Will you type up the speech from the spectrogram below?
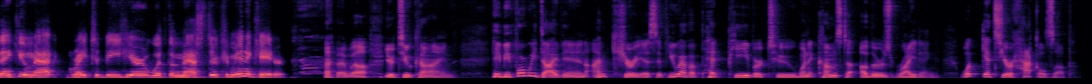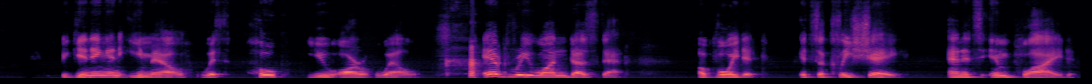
Thank you, Matt. Great to be here with the Master Communicator. well, you're too kind. Hey, before we dive in, I'm curious if you have a pet peeve or two when it comes to others' writing. What gets your hackles up? Beginning an email with hope you are well. Everyone does that. Avoid it. It's a cliche and it's implied.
